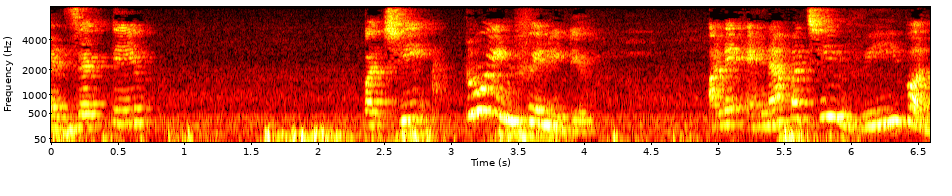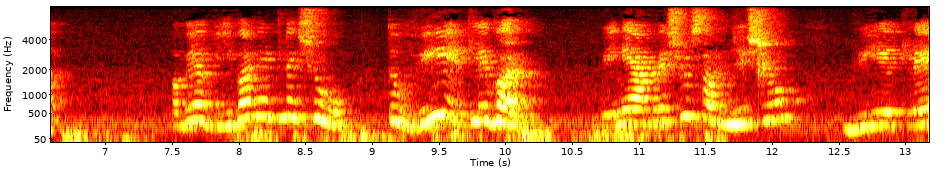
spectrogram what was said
એડજેક્ટિવ પછી ટુ ઇન્ફિનિટિવ અને એના પછી વી વન હવે વી વન એટલે શું? તો વી એટલે વર્ગ. વીને આપણે શું સમજીશું? વી એટલે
